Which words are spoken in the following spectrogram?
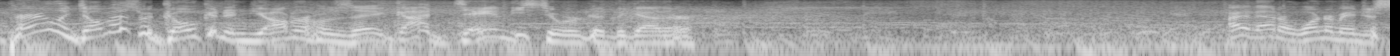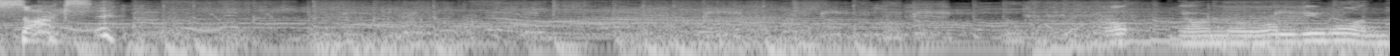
Apparently, don't mess with Gouken and Yabber Jose. God damn, these two are good together. Either that or Wonder Man just sucks. down to one v one.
